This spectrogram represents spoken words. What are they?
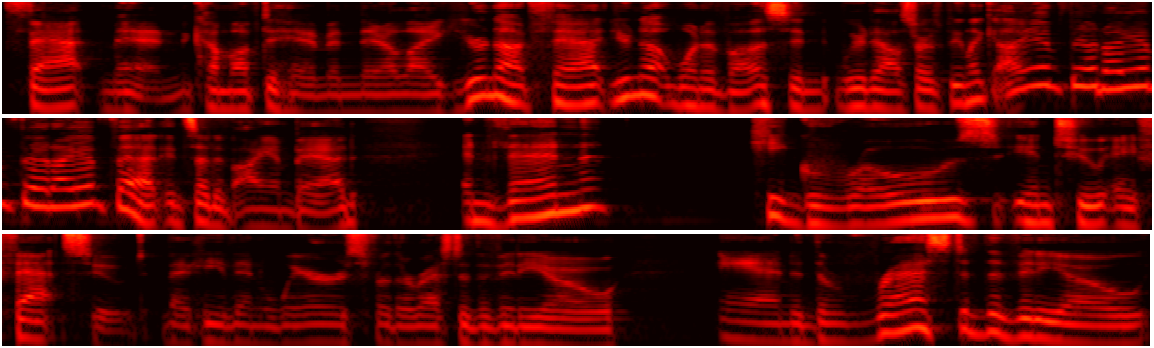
fat men come up to him and they're like, You're not fat. You're not one of us. And Weird Al starts being like, I am fat. I am fat. I am fat instead of I am bad. And then he grows into a fat suit that he then wears for the rest of the video. And the rest of the video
